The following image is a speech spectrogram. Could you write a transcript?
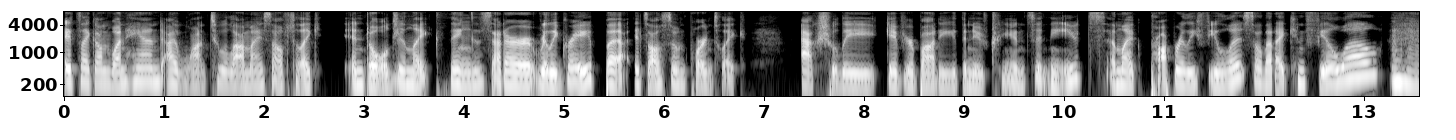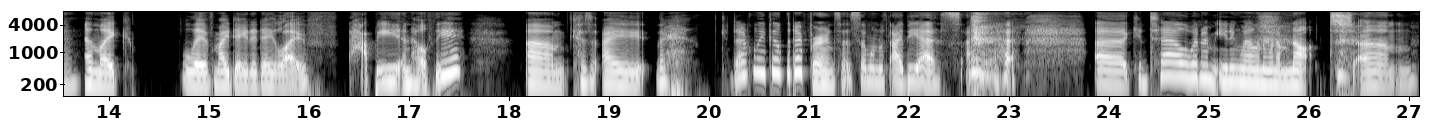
it's like on one hand I want to allow myself to like indulge in like things that are really great, but it's also important to like actually give your body the nutrients it needs and like properly fuel it so that I can feel well Mhm. and like live my day-to-day life happy and healthy um because i there definitely feel the difference. As someone with ibs i uh can tell when i'm eating well and when i'm not. Um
